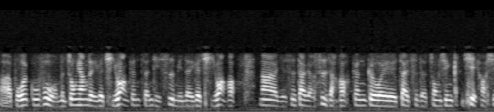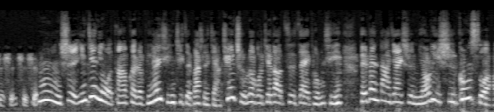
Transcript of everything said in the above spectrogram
啊，不会辜负我们中央的一个期望跟整体市民的一个期望哈。那也是代表市长哈跟各位再次的衷心感谢哈，谢谢谢谢。嗯，是迎接你我他，快乐平安行，七嘴八舌讲清楚，乐活街道自在同行，陪伴大家是苗栗市公所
